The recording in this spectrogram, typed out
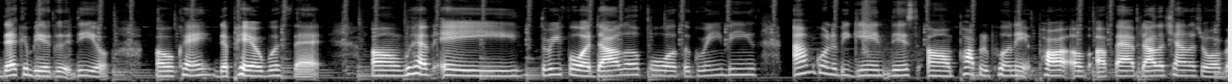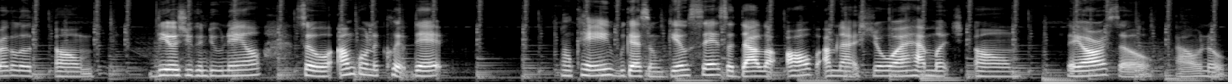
that can be a good deal okay? To pair with that. Um we have a three for a dollar for the green beans. I'm going to begin this um popular putting it part of a five dollar challenge or a regular um deals you can do now. So i'm going to clip that okay? We got some gift sets a dollar off. I'm not sure how much um they are so i don't know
